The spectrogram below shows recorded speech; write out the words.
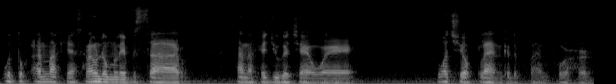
untuk anak ya sekarang udah mulai besar. Anaknya juga cewek. What's your plan ke depan for her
